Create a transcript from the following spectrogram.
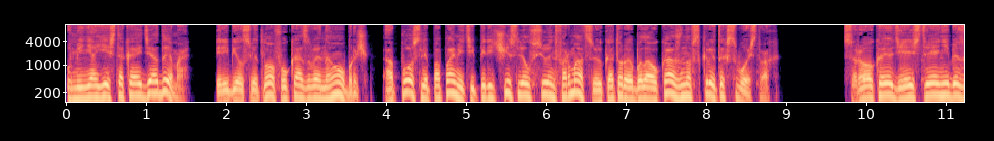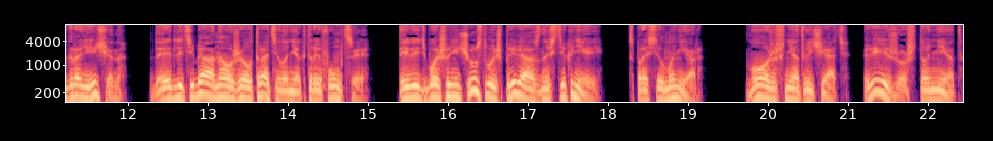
«У меня есть такая диадема», — перебил Светлов, указывая на обруч, а после по памяти перечислил всю информацию, которая была указана в скрытых свойствах. Срок ее действия не безграничен. Да и для тебя она уже утратила некоторые функции. Ты ведь больше не чувствуешь привязанности к ней?» — спросил Маньяр. «Можешь не отвечать. Вижу, что нет.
